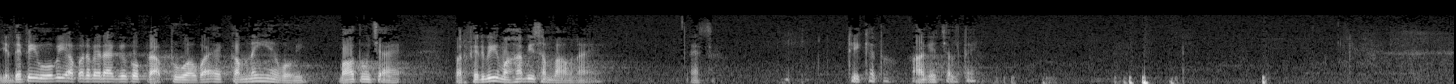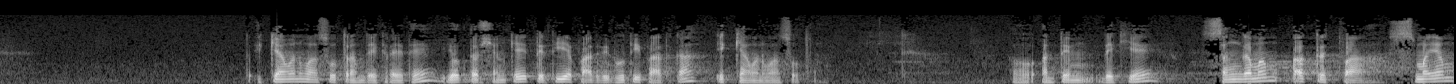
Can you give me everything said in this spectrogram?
यद्यपि वो भी अपर वैराग्य को प्राप्त हुआ हुआ है, कम नहीं है वो भी। बहुत ऊँचा है, पर फिर भी वहाँ भी संभावना है। ऐसा। ठीक है तो आगे चलते हैं। तो इक्यावनवा सूत्र हम देख रहे थे, योग दर्शन के तृतीय पाद विभूति पाद का इक्यावनवा सूत्र। तो अंतिम देखिए, संगमम अकृत्वा, स्मयम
